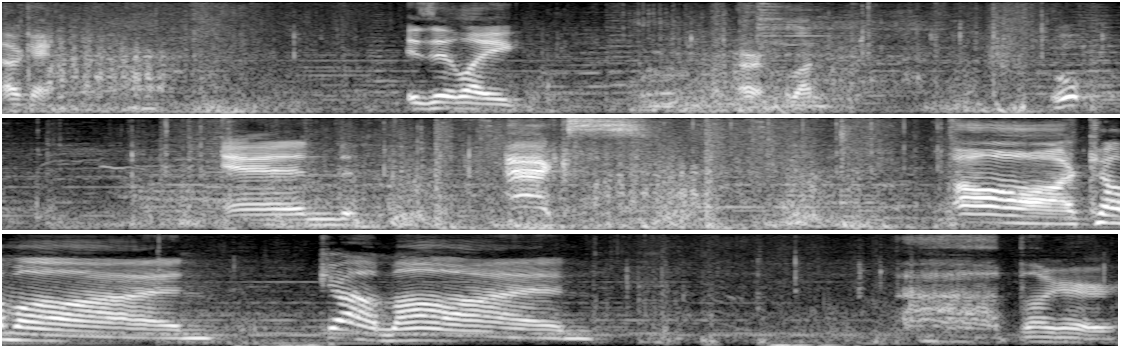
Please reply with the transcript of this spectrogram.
Okay. Is it like, all right, hold on. Oh, and axe. Oh, come on. Come on. Ah, bugger.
